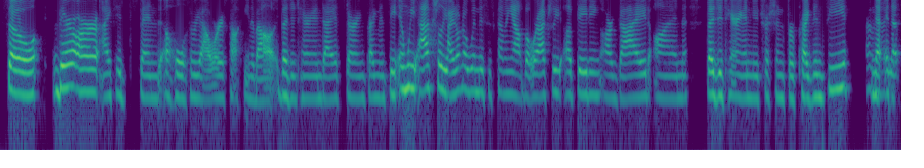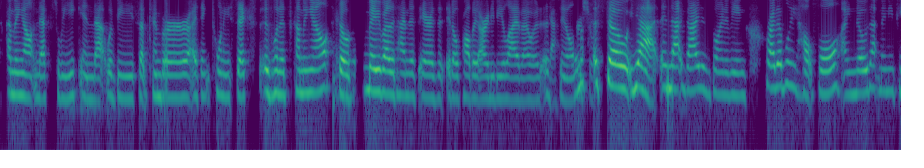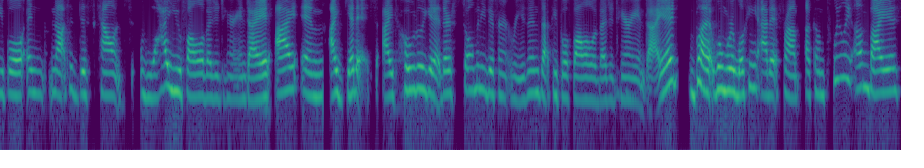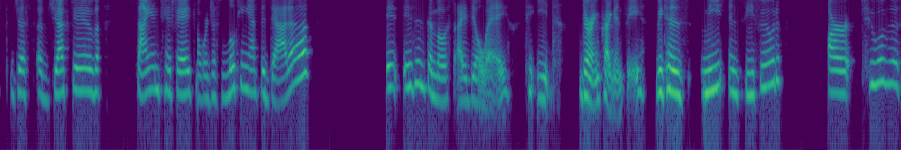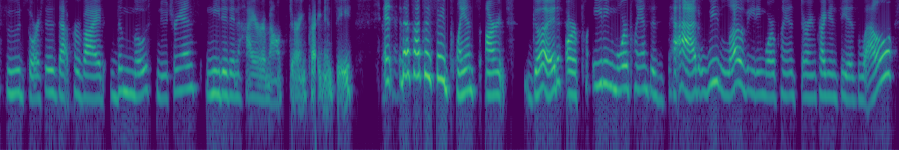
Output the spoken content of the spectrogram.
So there are, I could spend a whole three hours talking about vegetarian diets during pregnancy. And we actually, I don't know when this is coming out, but we're actually updating our guide on vegetarian nutrition for pregnancy Nice. Uh-huh. And that's coming out next week. And that would be September, I think 26th is when it's coming out. Okay. So maybe by the time this airs, it, will probably already be live, I would assume. Yeah, sure. So, yeah. And that guide is going to be incredibly helpful. I know that many people, and not to discount why you follow a vegetarian diet, I am, I get it. I totally get it. There's so many different reasons that people follow a vegetarian diet. But when we're looking at it from a completely unbiased, just objective, scientific, we're just looking at the data, it isn't the most ideal way to eat during pregnancy because meat and seafood are two of the food sources that provide the most nutrients needed in higher amounts during pregnancy. Okay. And that's not to say plants aren't good or p- eating more plants is bad. We love eating more plants during pregnancy as well.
